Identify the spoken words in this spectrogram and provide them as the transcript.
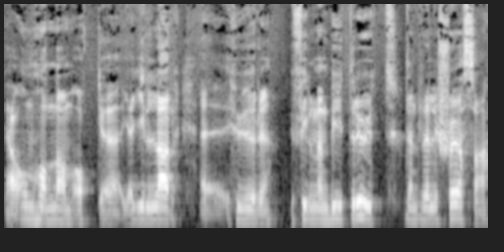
ja, om honom och eh, jag gillar eh, hur filmen byter ut den religiösa,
